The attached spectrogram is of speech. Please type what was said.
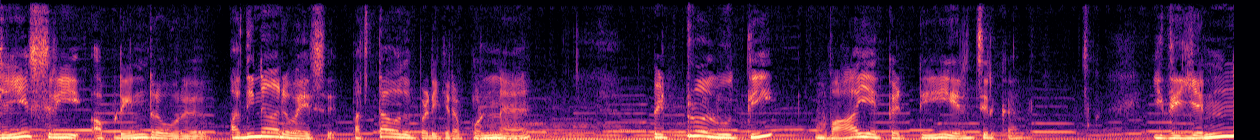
ஜெயஸ்ரீ அப்படின்ற ஒரு பதினாறு வயசு பத்தாவது படிக்கிற பொண்ணை பெட்ரோல் ஊற்றி வாயை கட்டி எரிச்சிருக்காங்க. இது என்ன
